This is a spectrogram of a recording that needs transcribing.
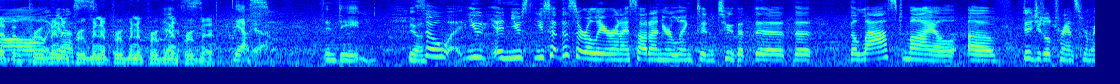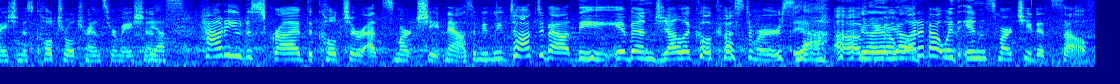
yes. Improvement, yes. improvement, improvement, improvement, Yes. improvement. Yes, indeed. Yeah. So you and you you said this earlier, and I saw it on your LinkedIn too that the the the last mile of digital transformation is cultural transformation. Yes. How do you describe the culture at Smartsheet now? So, I mean, we've talked about the evangelical customers. Yeah. Um, Yeah, yeah, but yeah. what about within Smartsheet itself?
